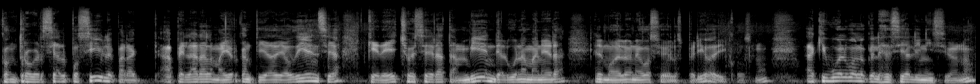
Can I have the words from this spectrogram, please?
controversial posible para apelar a la mayor cantidad de audiencia, que de hecho ese era también de alguna manera el modelo de negocio de los periódicos. Aquí vuelvo a lo que les decía al inicio. ¿no?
